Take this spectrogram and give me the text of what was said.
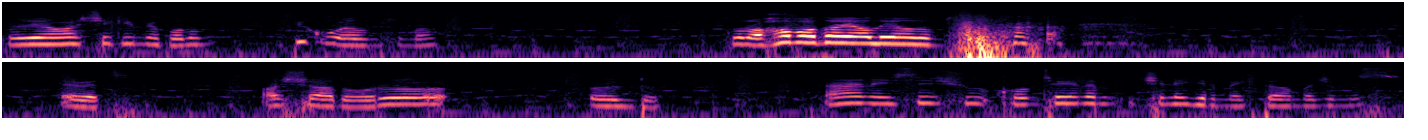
Şöyle yavaş çekim yapalım. Bir koyalım şuna. Sonra havada yalayalım. evet. Aşağı doğru öldü. Her neyse şu konteynerin içine girmekte amacımız.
